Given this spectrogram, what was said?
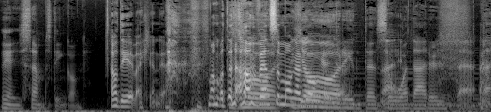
Det är en sämst ingång. Ja det är verkligen det. Mamma den har använts så många gör gånger. Gör inte så Nej. där ute.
